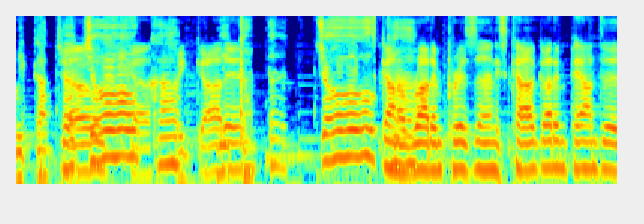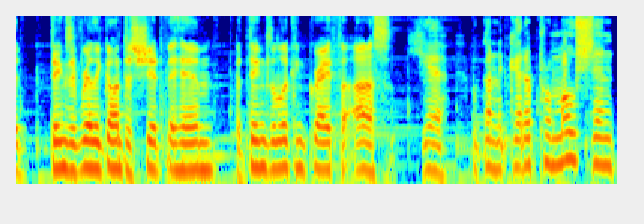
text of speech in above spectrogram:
we got the Joker. Joker. We got we him. got the Joker. He's gonna rot in prison. His car got impounded. Things have really gone to shit for him, but things are looking great for us. Yeah, we're gonna get a promotion.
